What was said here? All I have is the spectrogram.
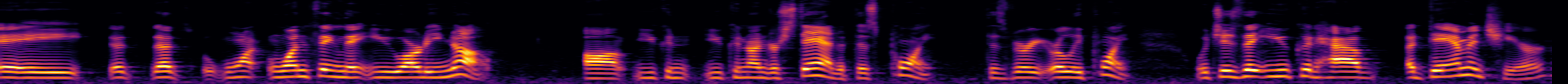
a, that, that's one, one thing that you already know. Uh, you, can, you can understand at this point, at this very early point, which is that you could have a damage here,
